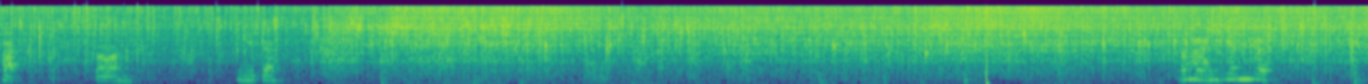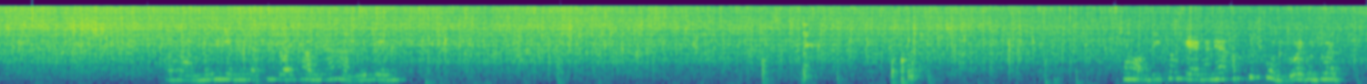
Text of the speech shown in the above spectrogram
ผัด ก่อนนี้จ้ะอาหารเย็นจ้ะอาหารมื้อเย็นเนี่ยที่จอยทำเนี่ยอาหารมื้อเย็นหอมดีเครื่องแกงอันเนี้ยฉุนด้วยเพื่อนๆ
